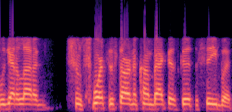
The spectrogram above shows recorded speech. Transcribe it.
we got a lot of some sports that's starting to come back. That's good to see, but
